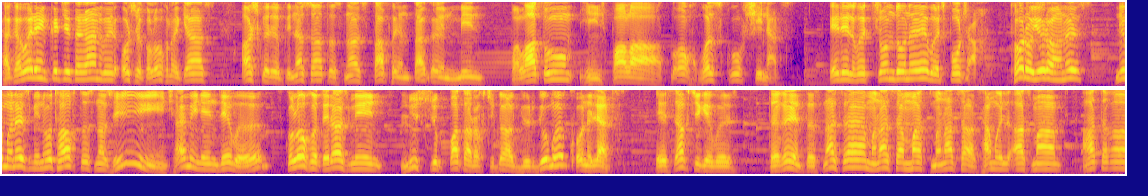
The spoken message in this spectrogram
Թակավերեն գճի տղան վեր օշը կլոխնա կյաս, աշկերը պինասա տսնաս տապեն տագեն մին պալատում հինչ պալատ, լոխ վսկով շինած։ Երել ոչ ճոնդոնե ոչ պոճախ։ Թորո յուրանես նիմանես մին օթախ տսնաս ինչ, համին են դևը, գլոխը տերած մին լուսու պատարղջիկա գյուրգյումը կոնելած։ Էս աղջիկը վեր Տղեն տսնասա մնասա մատ մնացած համել ասմա ատղա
